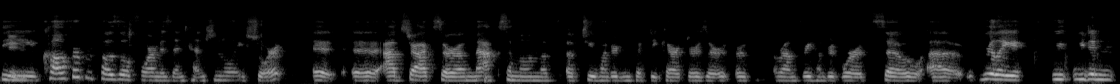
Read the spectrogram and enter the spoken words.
the call for proposal form is intentionally short. It, uh, abstracts are a maximum of, of 250 characters or, or around 300 words. So uh, really, we, we didn't,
